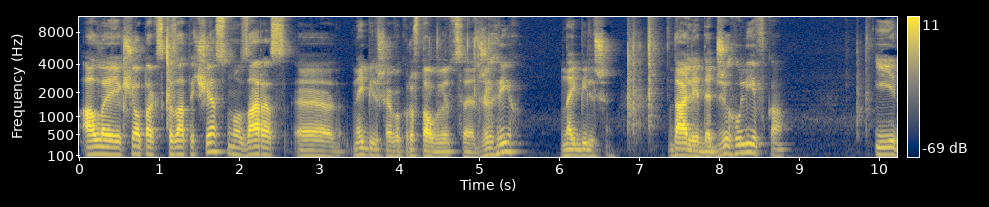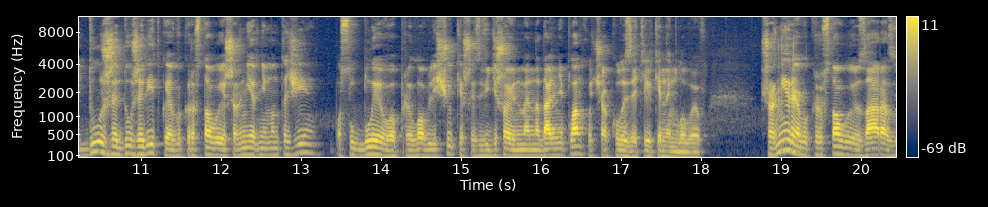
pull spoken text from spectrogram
Але якщо так сказати чесно, зараз е, найбільше це джигріг, найбільше. Далі йде джигулівка. І дуже-дуже рідко я використовую шарнірні монтажі, особливо при ловлі щуки, щось відійшов він мене на дальній план, хоча колись я тільки ним ловив. Шарнір я використовую зараз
